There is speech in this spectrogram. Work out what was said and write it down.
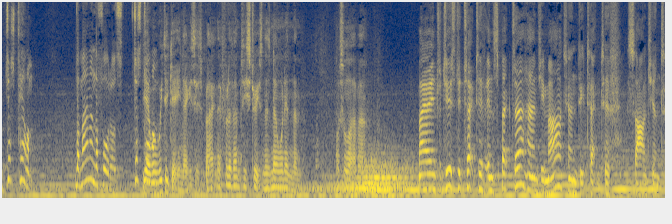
Look, just tell him. The man in the photos. Just tell Yeah, well, him. we did get your negatives back. They're full of empty streets and there's no one in them. What's all that about? May I introduce Detective Inspector Angie March and Detective Sergeant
